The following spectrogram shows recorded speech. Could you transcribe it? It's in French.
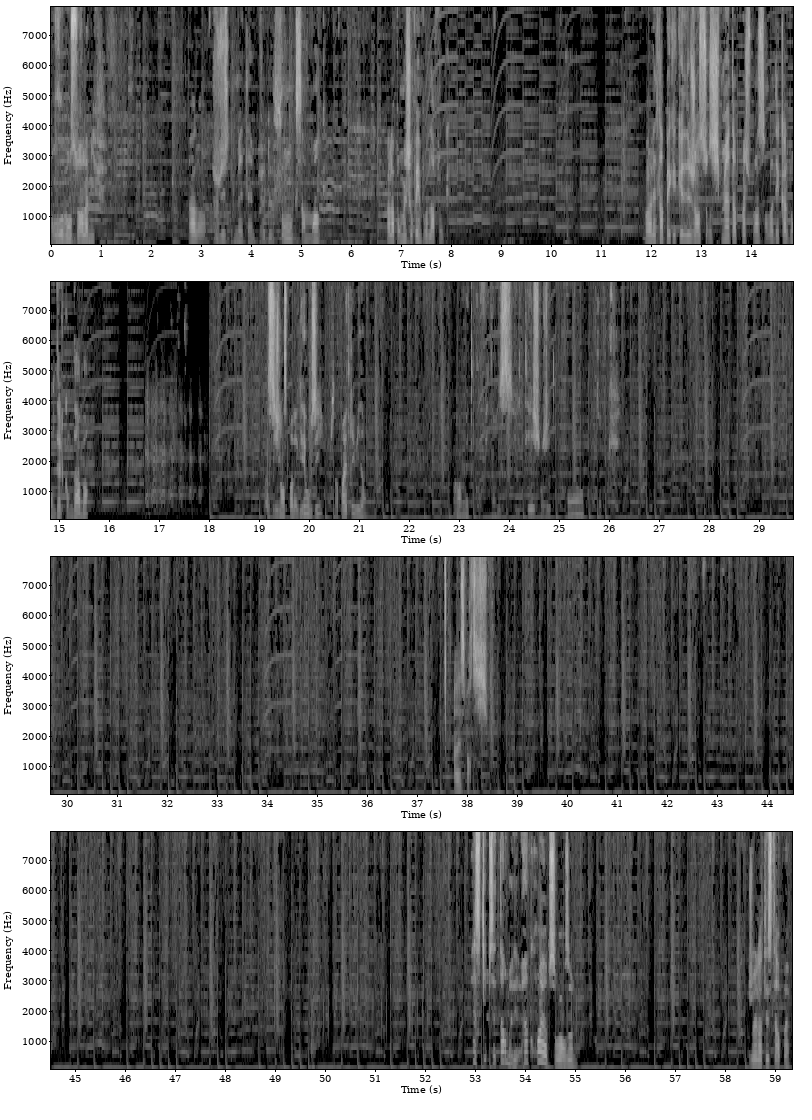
Rebonsoir la mif. Alors, juste mettre un peu de funk, ça me manque. Voilà, pour m'échauffer, il me faut de la funk. On va aller taper quelques gens sur chemin, après je pense on va décaler Vandel comme d'hab. Hein. Bah, si je lance pas la game aussi, ça va pas être évident. On va mettre confidentialité, changer de compte. Allez, c'est parti. Skip, cette arme, elle est incroyable sur Warzone. Je vais la tester après.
